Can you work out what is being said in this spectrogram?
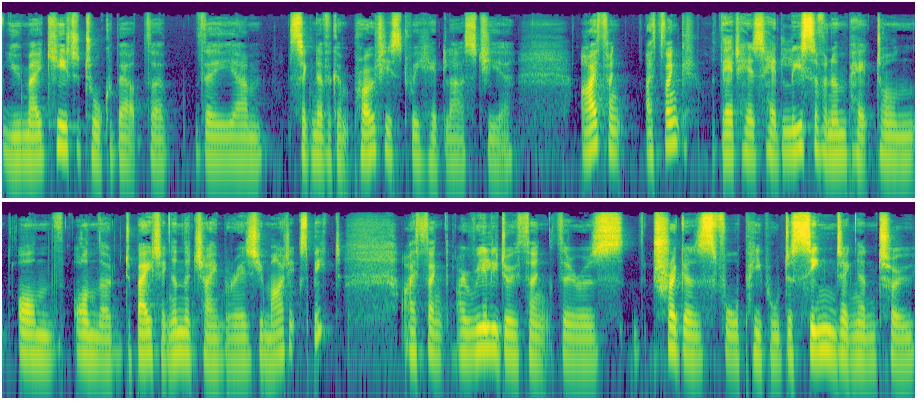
You may care to talk about the the um, significant protest we had last year. I think I think that has had less of an impact on on on the debating in the chamber as you might expect. I think I really do think there is triggers for people descending into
